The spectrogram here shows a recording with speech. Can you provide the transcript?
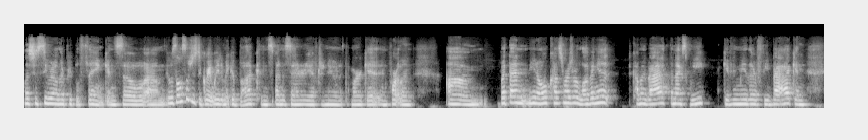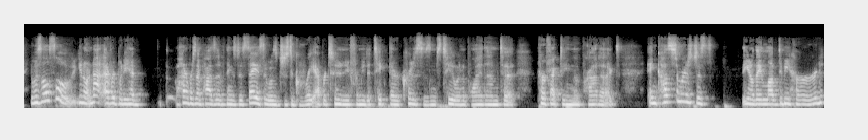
let's just see what other people think. And so um, it was also just a great way to make a buck and spend a Saturday afternoon at the market in Portland. Um, but then you know customers were loving it, coming back the next week, giving me their feedback, and it was also you know not everybody had 100% positive things to say. So it was just a great opportunity for me to take their criticisms too and apply them to perfecting the product. And customers just you know they love to be heard.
